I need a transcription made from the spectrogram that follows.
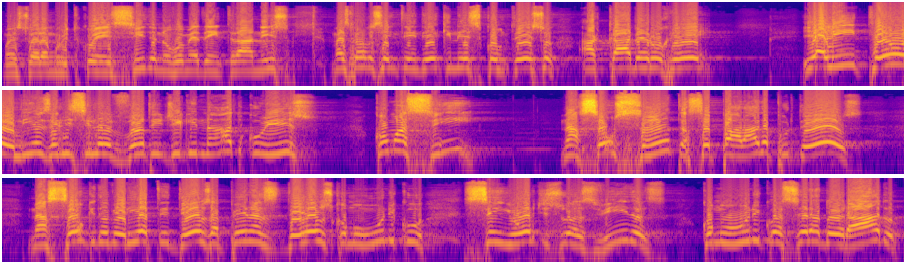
Uma história muito conhecida, não vou me adentrar nisso, mas para você entender que nesse contexto Acabe era o rei. E ali então Elias ele se levanta indignado com isso. Como assim? Nação santa, separada por Deus. Nação que deveria ter Deus, apenas Deus como único Senhor de suas vidas como único a ser adorado,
